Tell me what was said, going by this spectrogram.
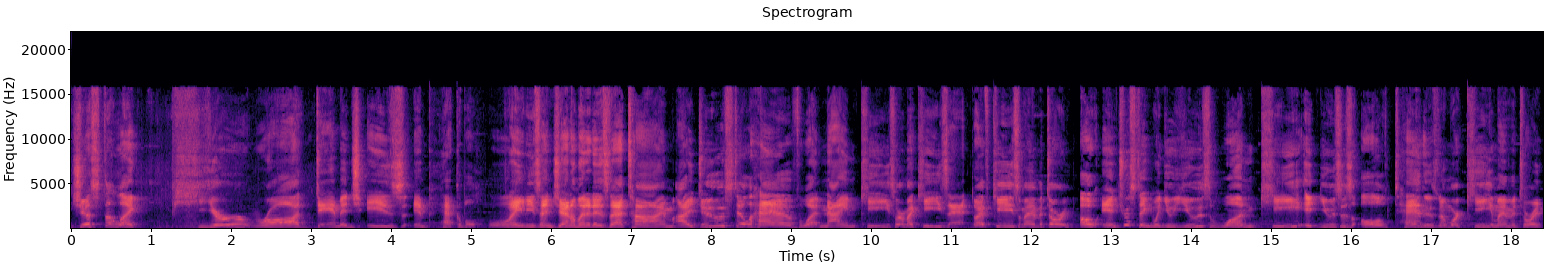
Just the, like, pure raw damage is impeccable. Ladies and gentlemen, it is that time. I do still have, what, nine keys? Where are my keys at? Do I have keys in my inventory? Oh, interesting. When you use one key, it uses all 10. There's no more key in my inventory.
